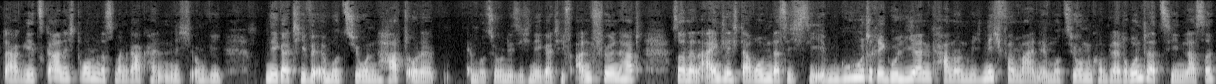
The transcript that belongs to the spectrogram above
Da geht's gar nicht drum, dass man gar keinen nicht irgendwie negative Emotionen hat oder Emotionen, die sich negativ anfühlen hat, sondern eigentlich darum, dass ich sie eben gut regulieren kann und mich nicht von meinen Emotionen komplett runterziehen lasse,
